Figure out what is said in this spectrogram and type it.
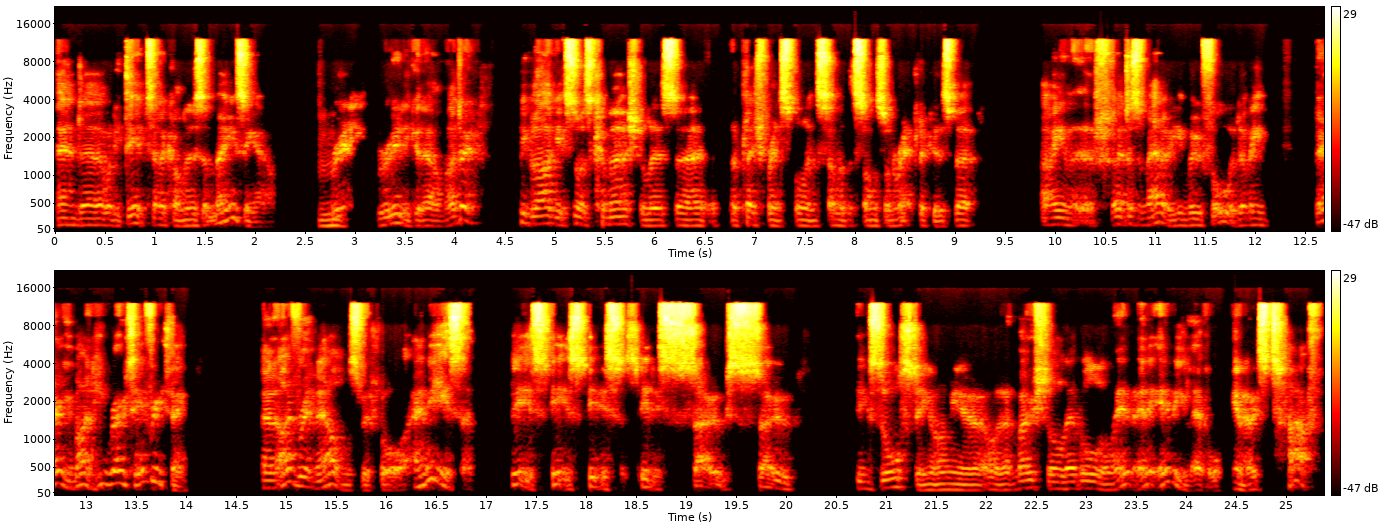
and uh, what he did, Telekon, is amazing album, Mm. really, really good album. I don't. People argue it's not as commercial as uh, the Pleasure Principle and some of the songs on replicas, but I mean, that doesn't matter. You move forward. I mean, bearing in mind he wrote everything. And I've written albums before, and it is a, it is it is it is it is so so exhausting on your on an emotional level or any, any level. You know, it's tough.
